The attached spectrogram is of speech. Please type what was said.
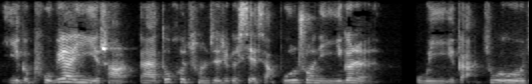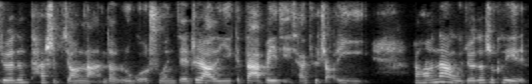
一个普遍意义上，大家都会存在这个现象，不是说你一个人无意义感，就我觉得它是比较难的。如果说你在这样的一个大背景下去找意义，然后那我觉得是可以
